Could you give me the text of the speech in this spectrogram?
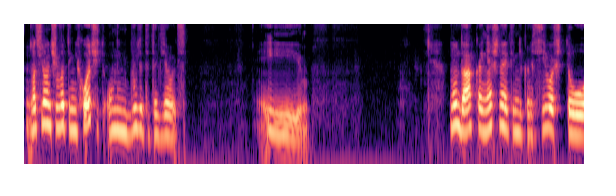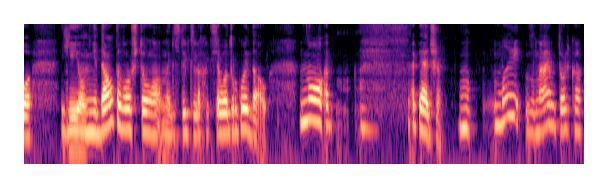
Но если он чего-то не хочет, он не будет это делать. И ну да, конечно, это некрасиво, что ей он не дал того, что она действительно хотела, другой дал. Но, опять же, мы знаем только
